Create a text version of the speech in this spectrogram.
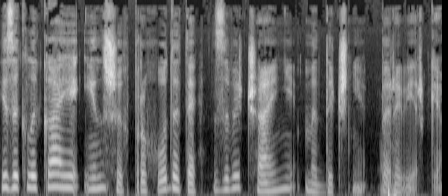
і закликає інших проходити звичайні медичні перевірки.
